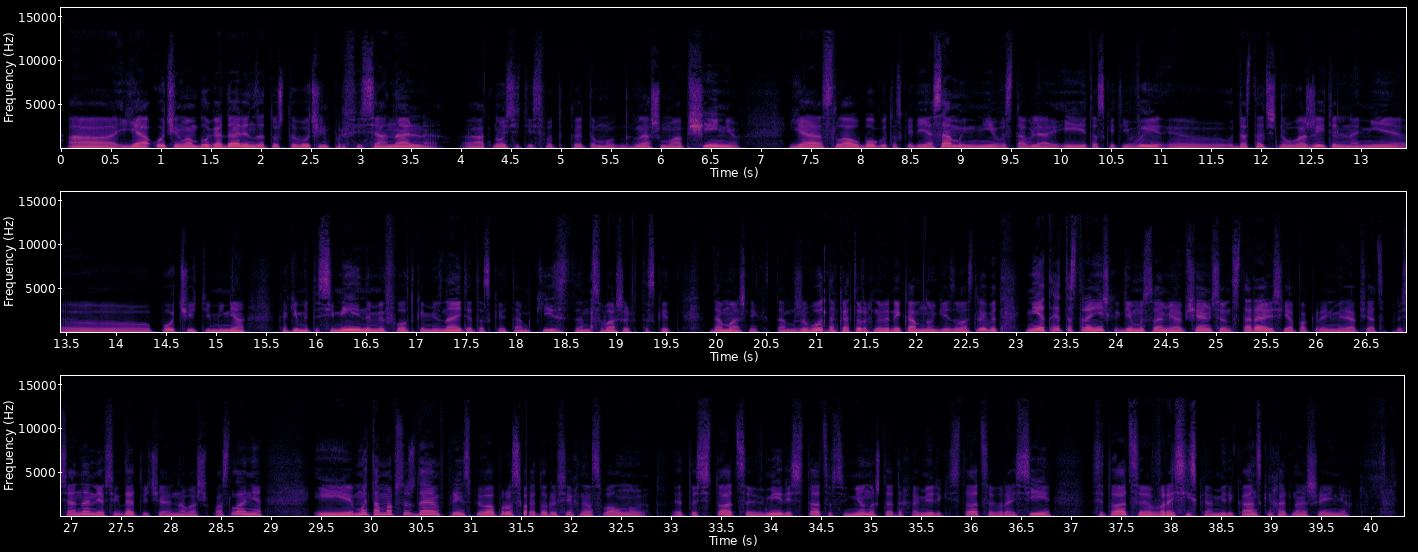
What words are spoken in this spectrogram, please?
А, я очень вам благодарен за то, что вы очень профессионально относитесь вот к этому, к нашему общению я, слава богу, так сказать, я сам не выставляю, и, так сказать, и вы э, достаточно уважительно не э, почуете меня какими-то семейными фотками, знаете, так сказать, там, кис, там, с ваших, так сказать, домашних, там, животных, которых наверняка многие из вас любят. Нет, это страничка, где мы с вами общаемся, стараюсь я, по крайней мере, общаться профессионально, я всегда отвечаю на ваши послания, и мы там обсуждаем, в принципе, вопросы, которые всех нас волнуют. Это ситуация в мире, ситуация в Соединенных Штатах Америки, ситуация в России, ситуация в российско-американских отношениях.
